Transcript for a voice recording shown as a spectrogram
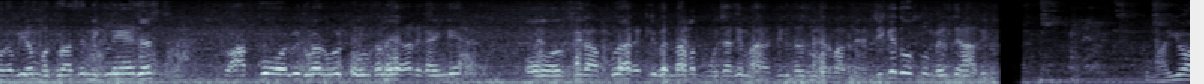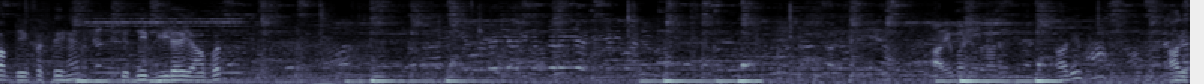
और अभी हम मथुरा से निकले हैं जस्ट तो आपको और भी थोड़ा रोड रोड का नज़ारा दिखाएँगे। और फिर आपको डायरेक्टली वृंदावन पहुँचा के महाराज जी के दर्शन करवाते हैं। ठीक है दोस्तों, मिलते हैं आगे। तो भाइयों, आप देख सकते हैं कितनी भीड़ है यहाँ पर। आगे आगे? आगे।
